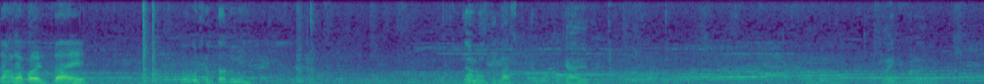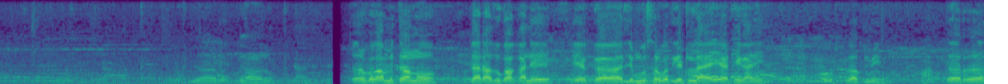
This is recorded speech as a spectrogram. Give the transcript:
चांगल्या क्वालिटीचा आहे. बघू शकता तुम्ही. तर बघा मित्रांनो आपल्या राजू काकाने एक लिंबू सरबत घेतलं आहे या ठिकाणी. बघू शकता तुम्ही. तर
